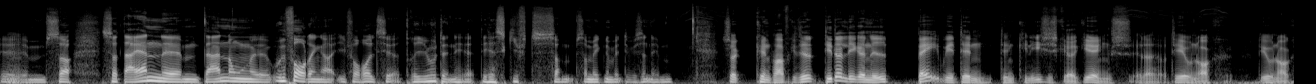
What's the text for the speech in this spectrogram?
Mm. Øhm, så, så der er, en, øh, der er nogle øh, udfordringer i forhold til at drive den her, det her skift, som, som ikke nødvendigvis er nemme. Så Ken Pafke, det, det der ligger nede bag ved den, den kinesiske regerings, eller det er jo nok, det er jo nok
